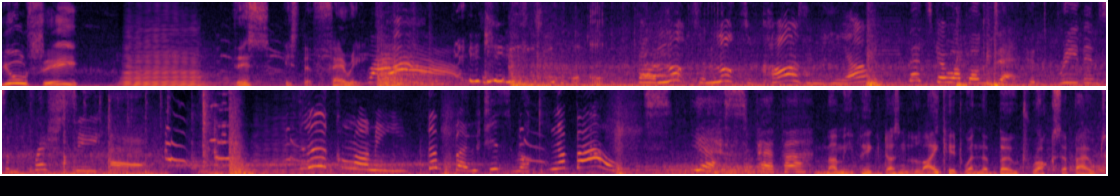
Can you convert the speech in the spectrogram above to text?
you'll see. This is the ferry. Wow! there are lots and lots of cars in here. Let's go up on deck and breathe in some fresh sea air. Look, Mummy! The boat is rocking about. Yes, Peppa. Mummy Pig doesn't like it when the boat rocks about.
